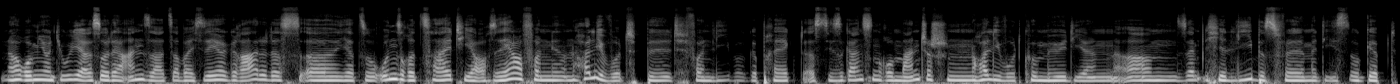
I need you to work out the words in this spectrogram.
na, Romeo und Julia ist so der Ansatz, aber ich sehe gerade, dass äh, jetzt so unsere Zeit hier auch sehr von dem Hollywood-Bild von Liebe geprägt ist. Diese ganzen romantischen Hollywood-Komödien, ähm, sämtliche Liebesfilme, die es so gibt,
